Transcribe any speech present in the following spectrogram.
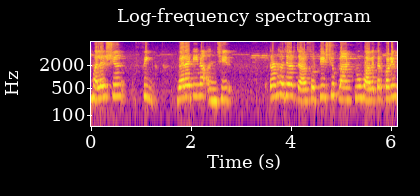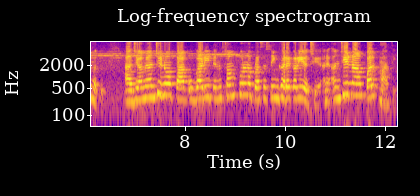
મલેશિયન ફિગ વેરાયટીના અંજીર ત્રણ હજાર ચારસો ટીસ્યુ પ્લાન્ટનું વાવેતર કર્યું હતું. આજે અમે અંજીરનો પાક ઉગાડી તેનું સંપૂર્ણ પ્રોસેસિંગ ઘરે કરીએ છીએ અને અંજીરના પલ્પમાંથી.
